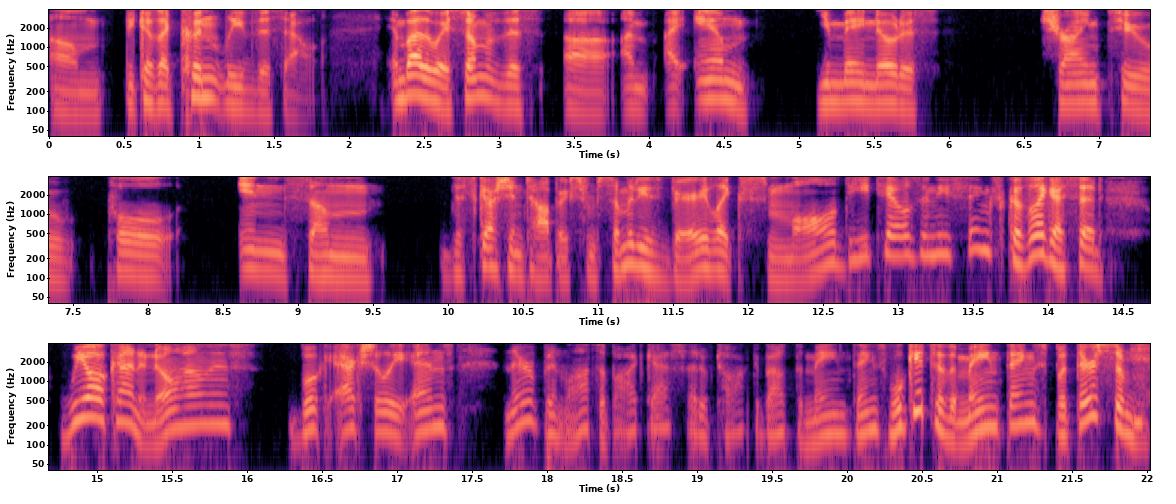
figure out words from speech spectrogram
um, because I couldn't leave this out. And by the way, some of this uh, I'm I am you may notice trying to pull in some discussion topics from some of these very like small details in these things because like I said, we all kind of know how this book actually ends. And there have been lots of podcasts that have talked about the main things. We'll get to the main things, but there's some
